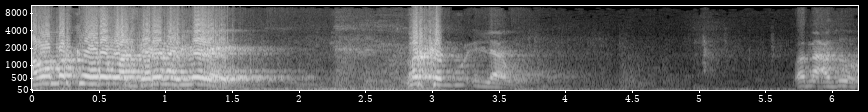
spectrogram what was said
Ama markii hore waa garanaye markan buu ilaaway. Waa macduur.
